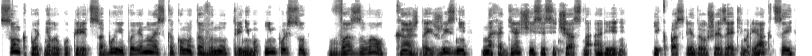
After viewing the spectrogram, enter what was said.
Сонг поднял руку перед собой и, повинуясь какому-то внутреннему импульсу, воззвал каждой жизни, находящейся сейчас на арене. И к последовавшей за этим реакцией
